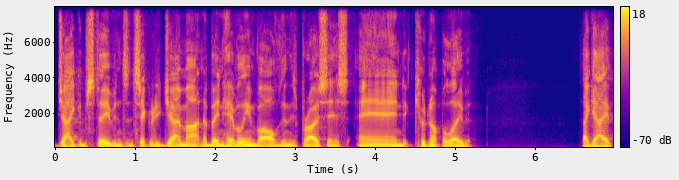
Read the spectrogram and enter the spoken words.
Jacob Stevens and Secretary Joe Martin have been heavily involved in this process and could not believe it. They gave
